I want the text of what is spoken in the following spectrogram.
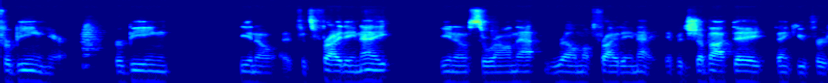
for being here, for being you know if it's Friday night you know, so we're on that realm of Friday night. If it's Shabbat day, thank you for,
